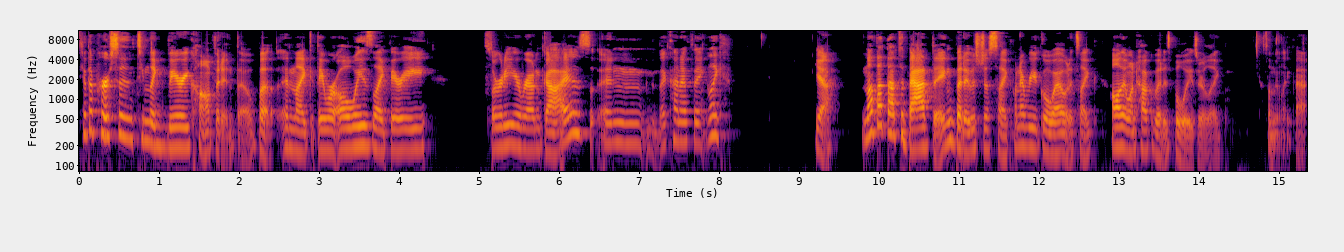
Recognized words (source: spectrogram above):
the other person seemed like very confident though, but and like they were always like very flirty around guys and that kind of thing. Like, yeah, not that that's a bad thing, but it was just like whenever you go out, it's like all they want to talk about is boys or like something like that.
